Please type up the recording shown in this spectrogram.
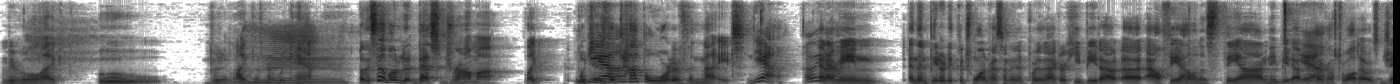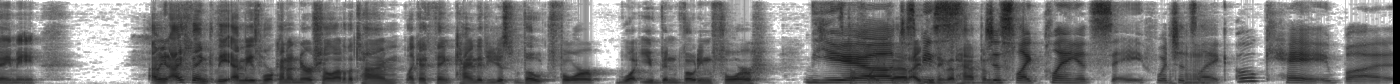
and people were like, "Ooh, we didn't like this, maybe we can." But they still voted at best drama, like which is the top award of the night. yeah. Oh, yeah. And I mean, and then Peter Dinklage won for something important actor. He beat out uh, Alfie Allen as Theon. He beat out Yeah. Nicholas Waldo as Jaime. I mean, I think the Emmys work on inertia a lot of the time. Like, I think kind of you just vote for what you've been voting for. yeah, that. just I do think that happens. Just like playing it safe, which it's Mhm. like okay, but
